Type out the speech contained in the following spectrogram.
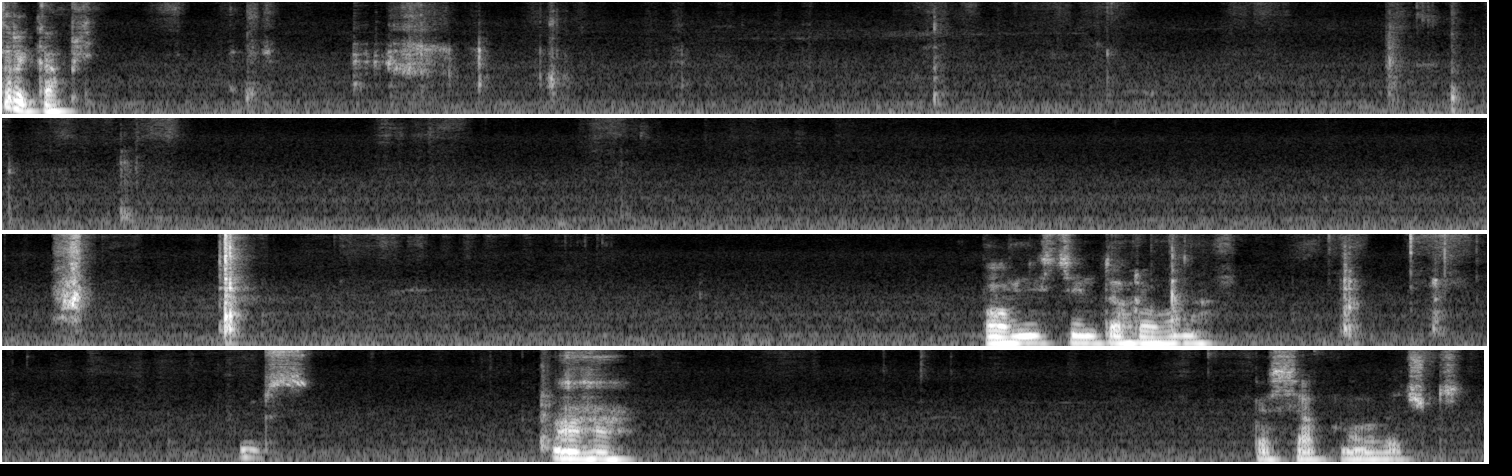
Три каплі. Повністю інтегрована. Упс. Ага. Косяк невеличкий.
